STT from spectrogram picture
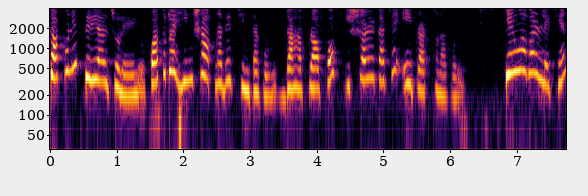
তখনই সিরিয়াল চলে এলো। কতটা হিংসা আপনাদের চিন্তা করুন। ডাহা ফ্লপ হোক, ঈশ্বরের কাছে এই প্রার্থনা করি। কেউ আবার লেখেন,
